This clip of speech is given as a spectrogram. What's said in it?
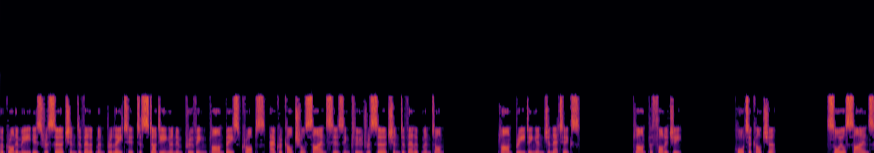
Agronomy is research and development related to studying and improving plant-based crops. Agricultural sciences include research and development on Plant breeding and genetics Plant pathology Horticulture Soil science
